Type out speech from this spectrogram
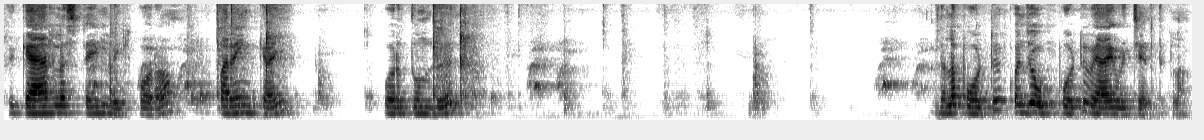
இது கேரளா ஸ்டைல் வைக்க போகிறோம் பரங்கிக்காய் ஒரு துண்டு. இதெல்லாம் போட்டு கொஞ்சம் உப்பு போட்டு வேக வச்சு எடுத்துக்கலாம்.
